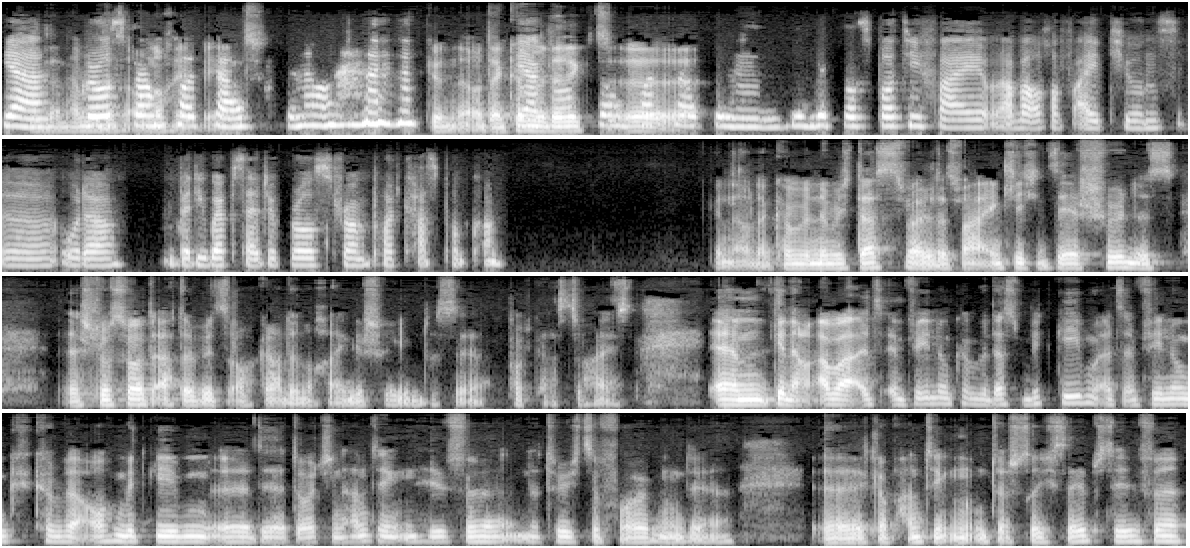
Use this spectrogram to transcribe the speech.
ja, Grow Strong Podcast, genau. Genau, dann können ja, wir direkt. Äh, den, gibt es auf Spotify, aber auch auf iTunes äh, oder über die Webseite growstrongpodcast.com. Genau, dann können wir nämlich das, weil das war eigentlich ein sehr schönes äh, Schlusswort. Ach, da wird es auch gerade noch reingeschrieben, dass der Podcast so heißt. Ähm, genau, aber als Empfehlung können wir das mitgeben. Als Empfehlung können wir auch mitgeben, äh, der Deutschen Huntington-Hilfe natürlich zu folgen, der, äh, ich glaube, Huntington-Selbsthilfe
